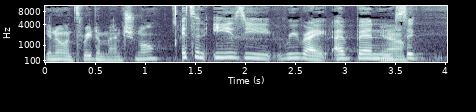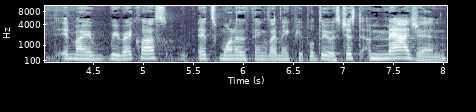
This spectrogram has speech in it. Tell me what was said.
you know, and three dimensional? It's an easy rewrite. I've been Yeah. su- in my rewrite class. It's one of the things I make people do. Is just imagine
